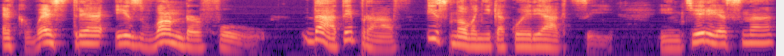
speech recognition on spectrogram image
«Эквестрия is wonderful». «Да, ты прав». И снова никакой реакции. «Интересно.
